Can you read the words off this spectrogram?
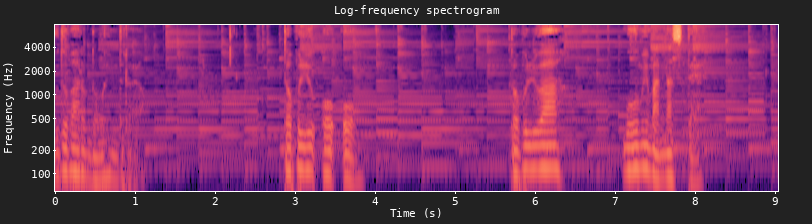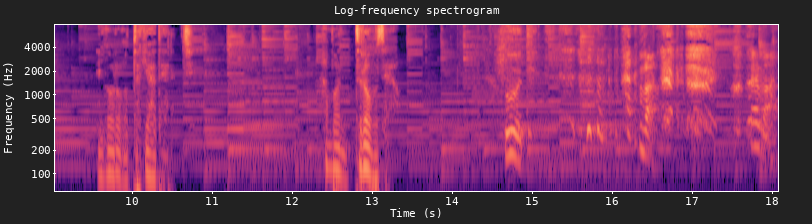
Wood 발음 너무 힘들어요. W-O-O. W와 모음이 만났을 때, 이거를 어떻게 해야 되는지. 한번 들어보세요. wood. 해봐. 해봐.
